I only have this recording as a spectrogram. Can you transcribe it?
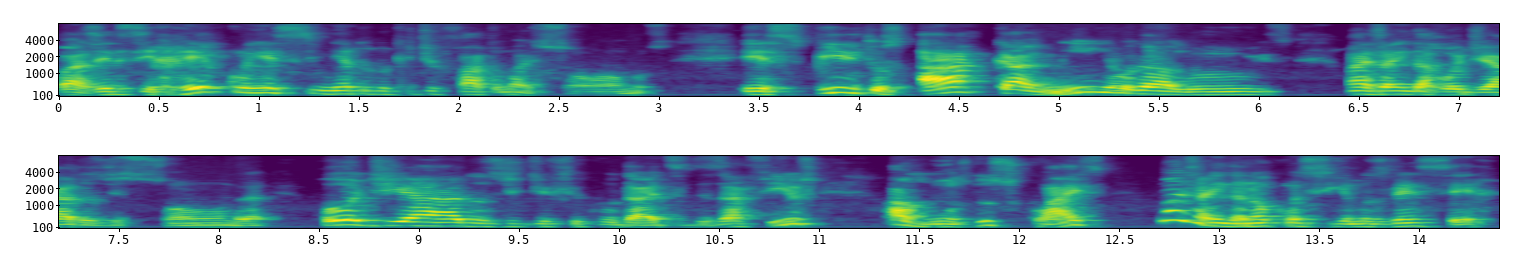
fazer esse reconhecimento do que de fato nós somos. Espíritos a caminho da luz, mas ainda rodeados de sombra, rodeados de dificuldades e desafios, alguns dos quais nós ainda não conseguimos vencer.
